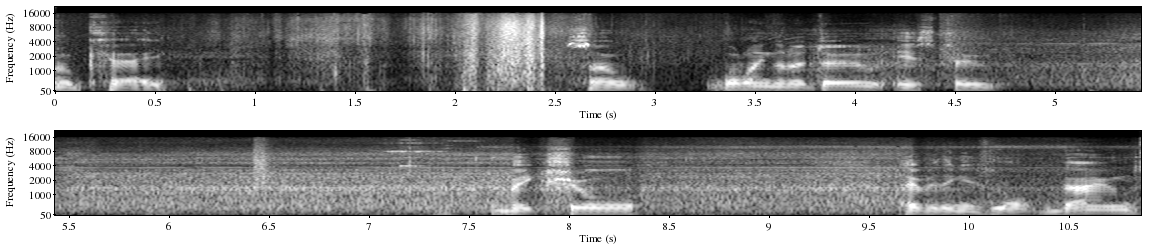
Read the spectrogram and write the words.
okay. So what I'm going to do is to make sure everything is locked down.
